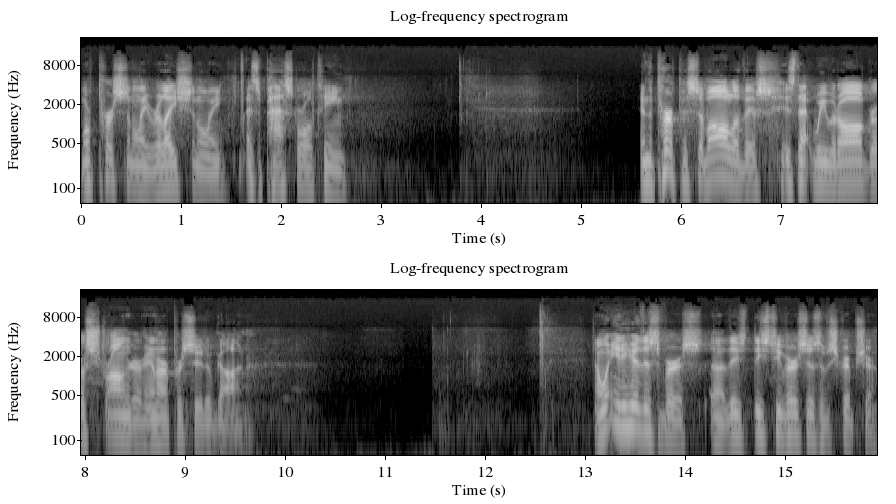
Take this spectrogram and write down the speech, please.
more personally, relationally, as a pastoral team. And the purpose of all of this is that we would all grow stronger in our pursuit of God. I want you to hear this verse, uh, these, these two verses of Scripture.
